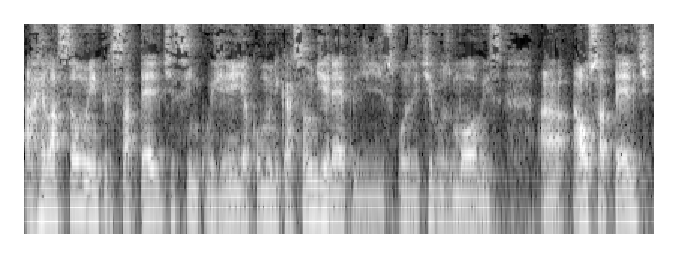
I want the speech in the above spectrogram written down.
a relação entre satélite 5G e a comunicação direta de dispositivos móveis a, ao satélite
